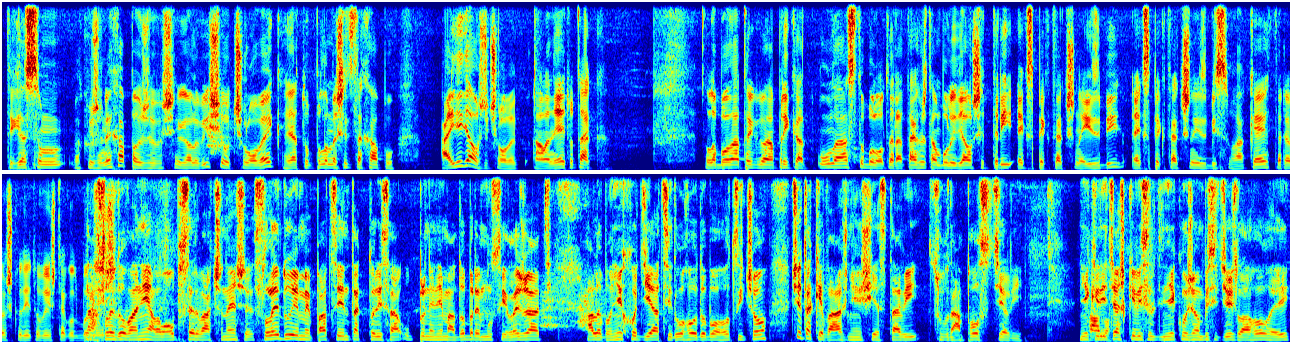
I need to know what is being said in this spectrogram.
tak ja som akože nechápal, že však, ale vyšiel človek, ja to podľa mňa všetci chápu. A ide ďalší človek, ale nie je to tak. Lebo napríklad, napríklad u nás to bolo teda tak, že tam boli ďalšie tri expektačné izby. Expektačné izby sú aké? Teda už ty to vieš tak odbornejšie. Nasledovanie alebo observačné, že sledujeme pacienta, ktorý sa úplne nemá dobre, musí ležať, alebo nechodiaci dlhodobo hocičo, čiže také vážnejšie stavy sú na posteli. Niekedy Áno. ťažké vysvetliť niekomu, že on by si tiež lahol, hej.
